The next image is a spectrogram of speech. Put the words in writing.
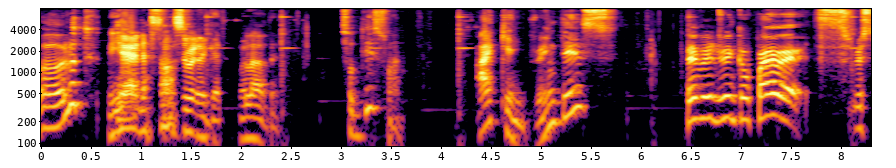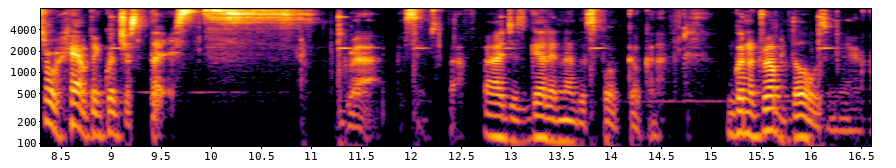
Uh, loot. Yeah, that sounds really good. We love it. So this one, I can drink this. Favorite drink of pirates. Restore health and quenches thirsts. Grab the same stuff. I just got another spoiled coconut. I'm gonna drop those in there.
